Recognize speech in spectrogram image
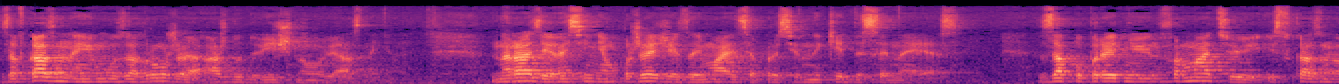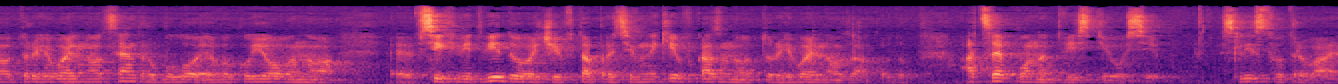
За вказане йому загрожує аж до довічного ув'язнення. Наразі гасінням пожежі займаються працівники ДСНС. За попередньою інформацією, із вказаного торгівельного центру було евакуйовано е, всіх відвідувачів та працівників вказаного торгівельного закладу, а це понад 200 осіб. Слідство триває.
